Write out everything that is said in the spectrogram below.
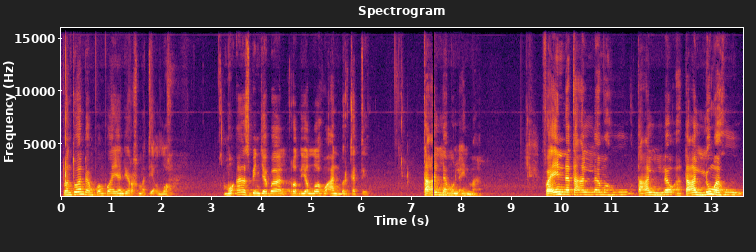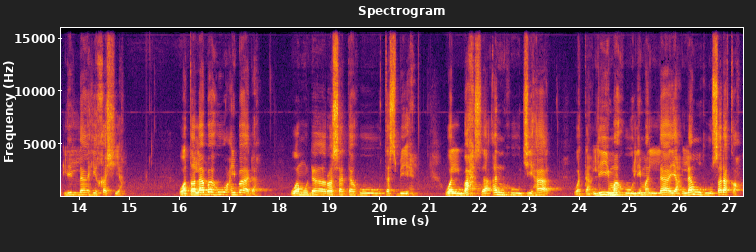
Tuan-tuan dan puan-puan yang dirahmati Allah. Muaz bin Jabal radhiyallahu an berkata, "Ta'allamul ilma. Fa inna ta'allamahu ta'allumahu lillahi khasyah." wa talabahu ibadah. Wa mudarasatahu tasbih. Wal bahsa anhu jihad. Wa ta'limahu liman la ya'lamuhu sadaqah.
